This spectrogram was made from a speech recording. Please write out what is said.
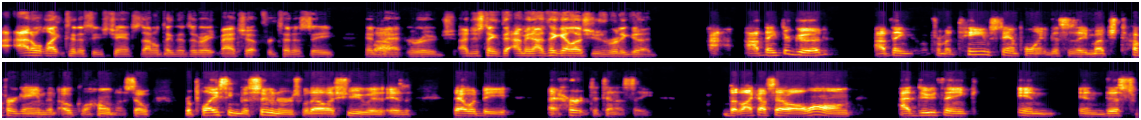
I, I don't like tennessee's chances. I don't think that's a great matchup for tennessee in well, Baton Rouge. I just think that I mean I think LSU is really good. I, think they're good. I think from a team standpoint, this is a much tougher game than Oklahoma. So replacing the Sooners with LSU is, is that would be a hurt to Tennessee. But like I've said all along, I do think in in this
